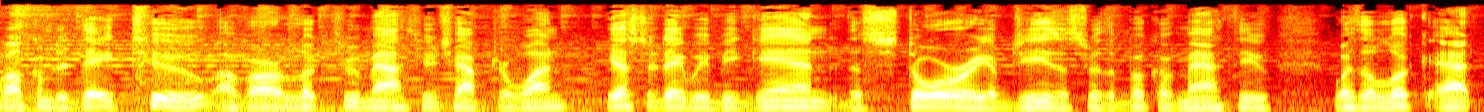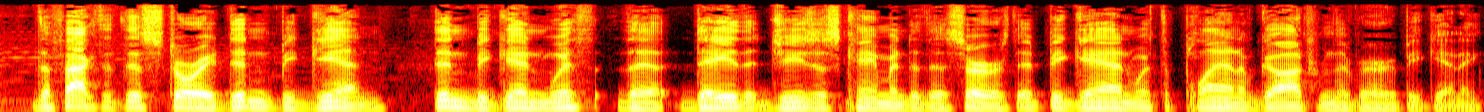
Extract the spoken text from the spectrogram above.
Welcome to day two of our look through Matthew chapter one. Yesterday we began the story of Jesus through the book of Matthew with a look at the fact that this story didn't begin, didn't begin with the day that Jesus came into this earth. It began with the plan of God from the very beginning.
